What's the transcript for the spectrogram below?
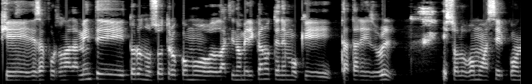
que desafortunadamente todos nosotros como latinoamericanos tenemos que tratar de resolver. Y solo vamos a hacer con,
